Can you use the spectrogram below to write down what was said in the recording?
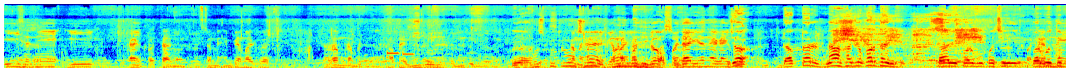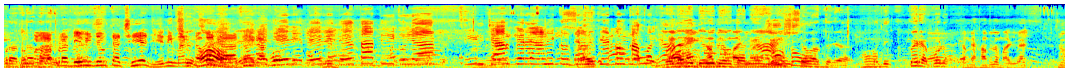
ઈ છે ને ઈ કાંઈ કરતા નથી તમે સમજ્યા મારી વાત? ડોક્ટર ના સાજો કરતા નહીં. તારી પ્રભુ પછી પ્રભુથી પ્રાર્થના આપણા દેવી દેવતા છે જ એની માનતા દેવી દેવતા થી ગયા તમે સાંભળો મારી વાત. જો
